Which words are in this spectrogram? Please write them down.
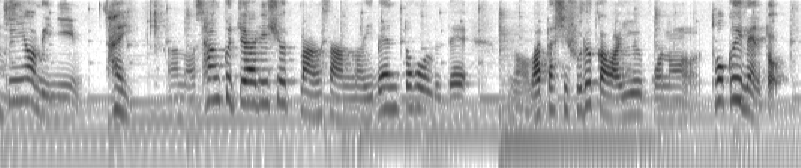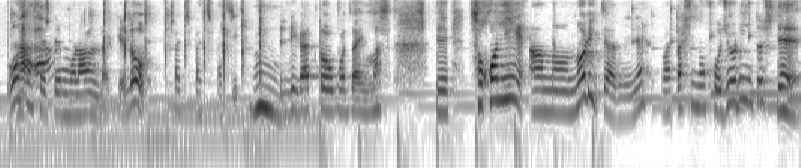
ん金曜日にはい。あのサンクチュアリ出版さんのイベントホールであの私古川優子のトークイベントをさせてもらうんだけどパチパチパチ。うんありがとうございます。でそこにあののりちゃんにね私の補助輪として、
